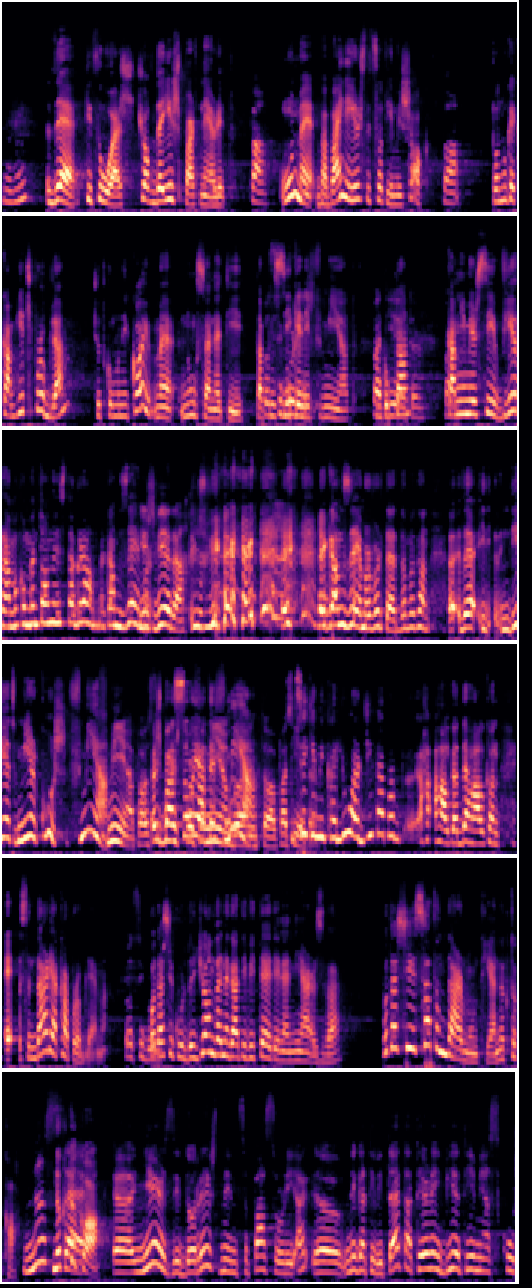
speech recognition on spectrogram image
Mhm. Dhe t'i thuash, qoftë dhe ish-partnerit. Po. Unë me babain e Irsit sot jemi shok. Po. Po nuk e kam hiç problem që të komunikoj me nusen e tij, ta, po, pse keni fëmijët. Patjetër. Po. Kam një mirësi, vjehrra më komenton në Instagram, e kam zemër. Ish-vjehrra. Ish-vjehrra. E kam zemër, vërtet, domethënë. Dhe ndihet mirë kush? Fëmija. Fëmija, po. Është pasoja te fëmija. Sepse i kemi kaluar gjithë hallkat dhe hallkën e... Se ndarja ka probleme. Po, po tashi kur dëgjon dhe negativitetin e njerëzve, po tashi sa të ndarë mund të jenë në këtë kohë? Në këtë kohë? Nëse njerëzit do reshtnin së pasuri negativitet, atëherë i bie të jemi as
